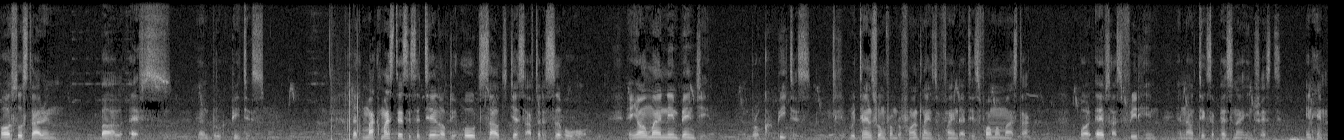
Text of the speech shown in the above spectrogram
Also starring Burl Ives and Brock Peters. The McMasters is a tale of the old South just after the Civil War. A young man named Benji Brock Peters returns home from the front lines to find that his former master, Burl Ives, has freed him and now takes a personal interest in him.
